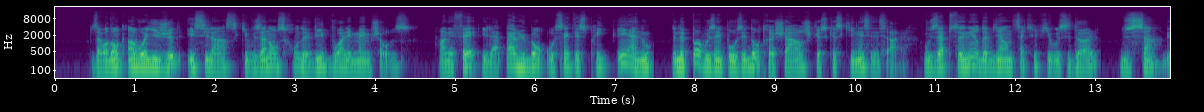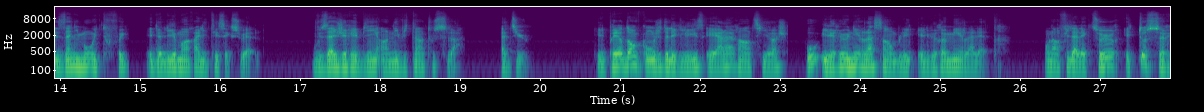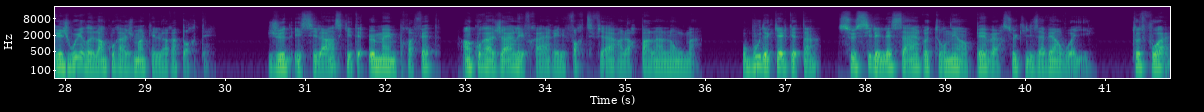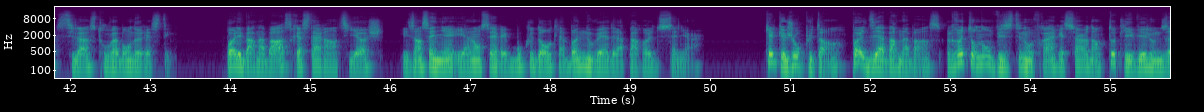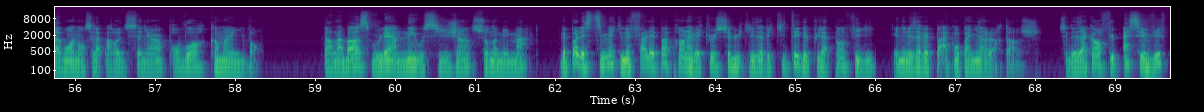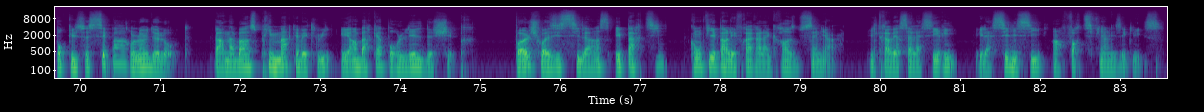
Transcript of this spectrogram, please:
Nous avons donc envoyé Jude et Silence qui vous annonceront de vive voix les mêmes choses. En effet, il a paru bon au Saint-Esprit et à nous de ne pas vous imposer d'autres charges que ce, qui est nécessaire. Vous abstenir de viande sacrifiée aux idoles, du sang, des animaux étouffés et de l'immoralité sexuelle. Vous agirez bien en évitant tout cela. Adieu. Ils prirent donc congé de l'Église et allèrent à Antioche, où ils réunirent l'assemblée et lui remirent la lettre. On en fit la lecture, et tous se réjouirent de l'encouragement qu'elle leur apportait. Jude et Silas, qui étaient eux-mêmes prophètes, encouragèrent les frères et les fortifièrent en leur parlant longuement. Au bout de quelque temps, ceux-ci les laissèrent retourner en paix vers ceux qui les avaient envoyés. Toutefois, Silas trouva bon de rester. Paul et Barnabas restèrent à Antioche, ils enseignaient et annonçaient avec beaucoup d'autres la bonne nouvelle de la parole du Seigneur. Quelques jours plus tard, Paul dit à Barnabas, Retournons visiter nos frères et sœurs dans toutes les villes où nous avons annoncé la parole du Seigneur pour voir comment ils vont. Barnabas voulait amener aussi Jean, surnommé Marc, mais Paul estimait qu'il ne fallait pas prendre avec eux celui qui les avait quittés depuis la Pamphylie et ne les avait pas accompagnés dans leurs tâches. Ce désaccord fut assez vif pour qu'ils se séparent l'un de l'autre. Barnabas prit Marc avec lui et embarqua pour l'île de Chypre. Paul choisit Silas et partit, confié par les frères à la grâce du Seigneur. Il traversa la Syrie et la Cilicie en fortifiant les églises.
